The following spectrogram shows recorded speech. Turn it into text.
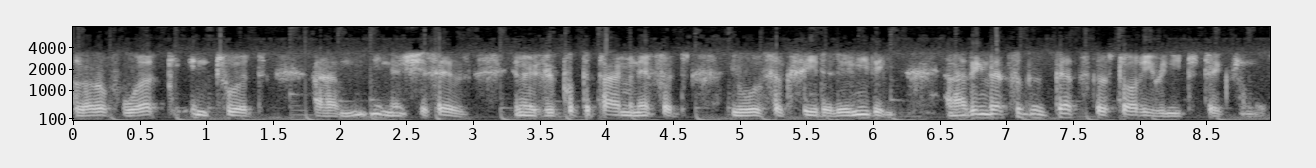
a lot of work into it. Um, you know, she says, you know, if you put the time and effort, you will succeed at anything. And I think that's that's the story we need to take from this.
